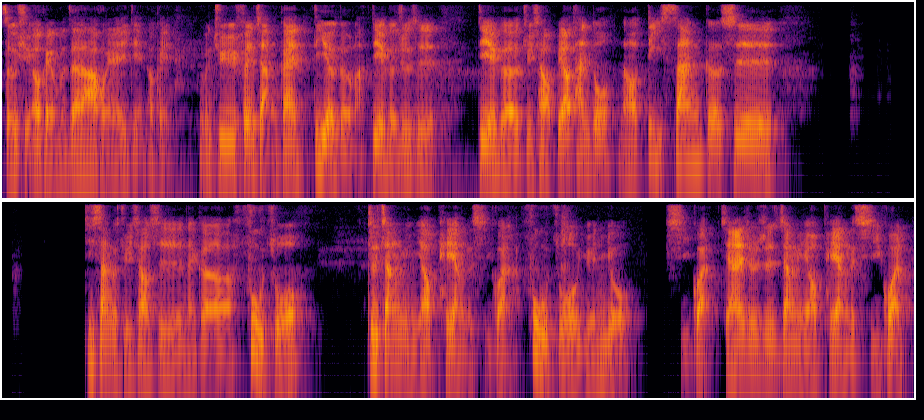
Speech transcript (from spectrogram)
哲学，OK，我们再拉回来一点，OK。我们继续分享刚才第二个嘛，第二个就是第二个诀窍，不要贪多。然后第三个是第三个诀窍是那个附着，就将你要培养的习惯附着原有习惯，简单就是将你要培养的习惯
